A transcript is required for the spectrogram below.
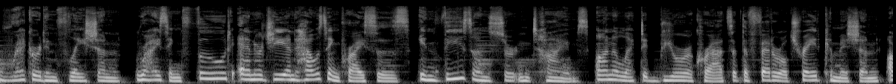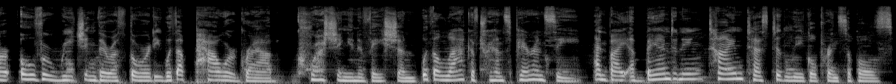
Record inflation, rising food, energy, and housing prices. In these uncertain times, unelected bureaucrats at the Federal Trade Commission are overreaching their authority with a power grab, crushing innovation with a lack of transparency, and by abandoning time tested legal principles,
